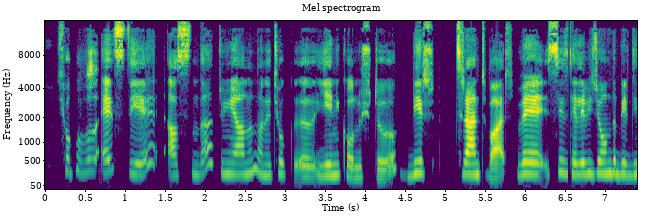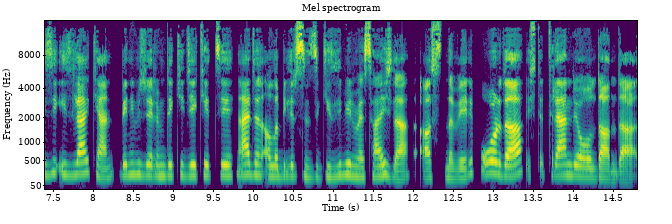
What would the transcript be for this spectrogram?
Shoppable Ads diye aslında dünyanın hani çok e, yeni konuştuğu bir trend var ve siz televizyonda bir dizi izlerken benim üzerimdeki ceketi nereden alabilirsiniz gizli bir mesajla aslında verip orada işte Trendyol'dan da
